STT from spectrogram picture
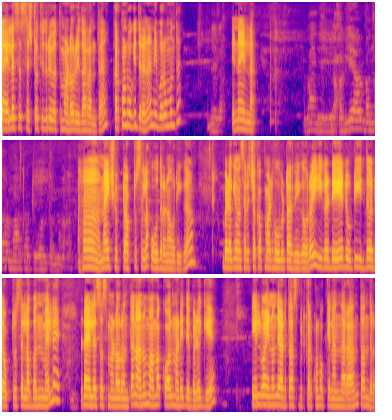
ಡಯಾಲಿಸಿಸ್ ಎಷ್ಟೊತ್ತಿದ್ರು ಇವತ್ತು ಮಾಡೋರು ಇದಾರಂತ. ಕರ್ಕೊಂಡು ಹೋಗಿದ್ರೇನ ನೀವು ಬರೋ ಮುಂದೆ? ಇನ್ನೇ ಇಲ್ಲ. ಹಾಂ ನೈಟ್ ಶಿಫ್ಟ್ ಡಾಕ್ಟರ್ಸ್ ಎಲ್ಲ ಹೋದ್ರಣ ಅವ್ರೀಗ ಬೆಳಗ್ಗೆ ಒಂದ್ಸಲ ಚೆಕಪ್ ಮಾಡಿ ಹೋಗ್ಬಿಟ್ಟಾರ್ರಿ ಈಗ ಅವರು. ಈಗ ಡೇ ಡ್ಯೂಟಿ ಇದ್ದ ಡಾಕ್ಟರ್ಸ್ ಎಲ್ಲ ಬಂದ ಮೇಲೆ ಡಯಾಲಿಸಿಸ್ ಮಾಡೋರು ಅಂತ ನಾನು ಮಾಮ ಕಾಲ್ ಮಾಡಿದ್ದೆ ಬೆಳಗ್ಗೆ. ಇಲ್ವಾ ಇನ್ನೊಂದು ಎರಡು ತಾಸು ಬಿಟ್ಟು ಕರ್ಕೊಂಡು ಹೋಗ್ತೇನೆ ಅಂದಾರ ಅಂತಂದ್ರು.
